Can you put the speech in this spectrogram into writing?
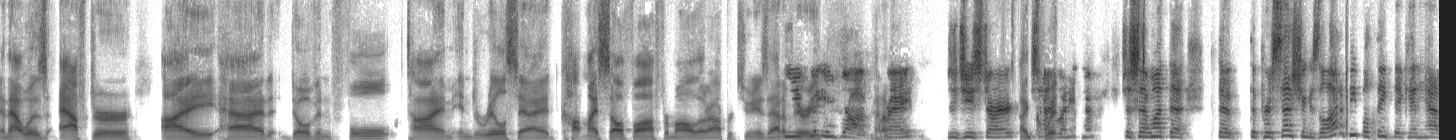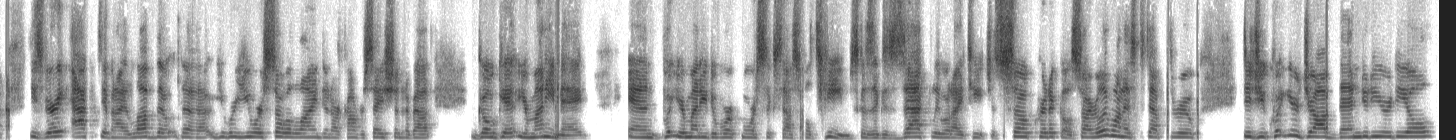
and that was after I had dove in full time into real estate. I had cut myself off from all other opportunities. I had a you very job, kind of, right? Did you start? I quit. Sorry, just I want the the the procession because a lot of people think they can have these very active, and I love the the you were you were so aligned in our conversation about go get your money made and put your money to work more successful teams because exactly what I teach is so critical. So I really want to step through. Did you quit your job then do your deal?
